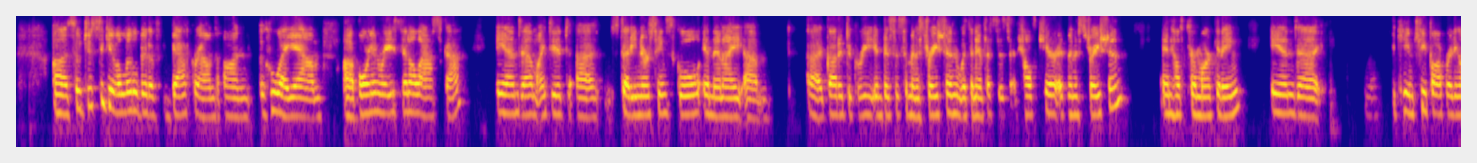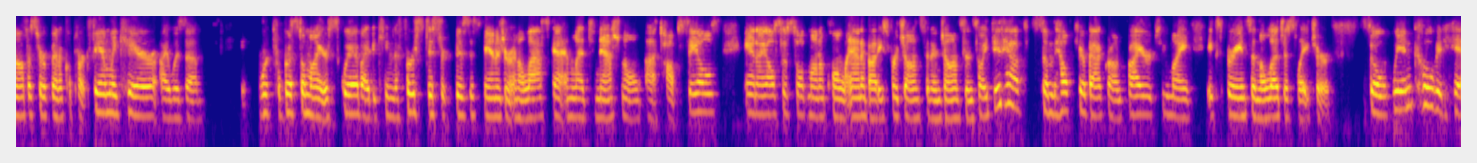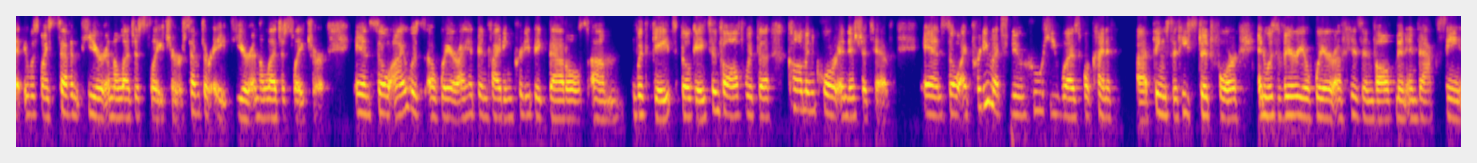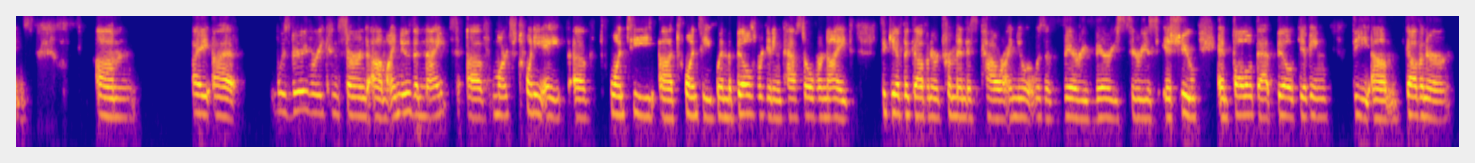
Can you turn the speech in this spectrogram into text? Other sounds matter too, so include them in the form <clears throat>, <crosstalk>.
Uh, so, just to give a little bit of background on who I am, uh, born and raised in Alaska, and um, I did uh, study nursing school, and then I um, uh, got a degree in business administration with an emphasis in healthcare administration and healthcare marketing, and uh, became chief operating officer of Medical Park Family Care. I was a worked for Bristol Myers Squibb. I became the first district business manager in Alaska and led to national uh, top sales. And I also sold monoclonal antibodies for Johnson and Johnson. So I did have some healthcare background prior to my experience in the legislature. So when COVID hit, it was my seventh year in the legislature, seventh or eighth year in the legislature. And so I was aware I had been fighting pretty big battles um, with Gates, Bill Gates, involved with the Common Core Initiative. And so I pretty much knew who he was, what kind of uh, things that he stood for, and was very aware of his involvement in vaccines. Um, I uh, was very, very concerned. Um, I knew the night of March 28th of 2020, uh, when the bills were getting passed overnight to give the governor tremendous power, I knew it was a very, very serious issue and followed that bill giving the um, governor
